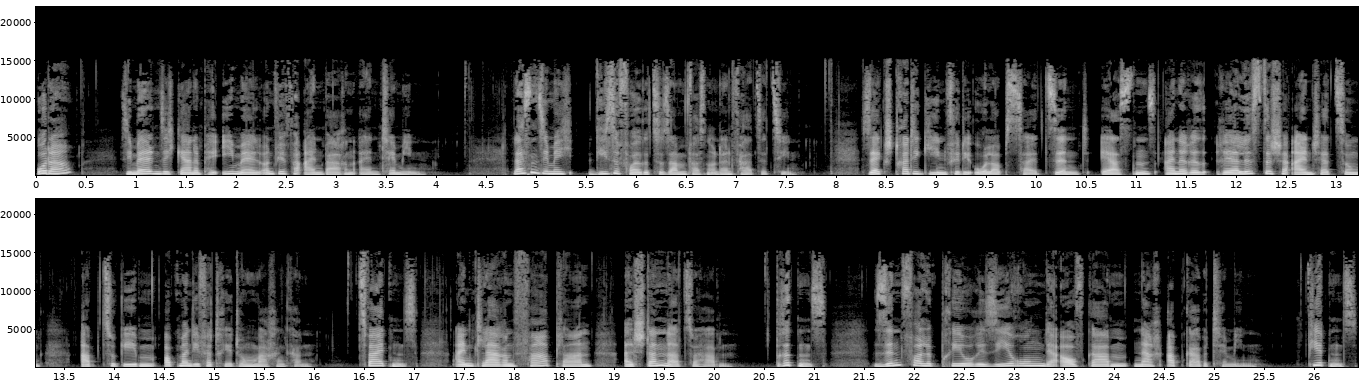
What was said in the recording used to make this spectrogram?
Oder Sie melden sich gerne per E-Mail und wir vereinbaren einen Termin. Lassen Sie mich diese Folge zusammenfassen und ein Fazit ziehen. Sechs Strategien für die Urlaubszeit sind erstens eine realistische Einschätzung abzugeben, ob man die Vertretung machen kann. Zweitens, einen klaren Fahrplan als Standard zu haben. Drittens, sinnvolle Priorisierung der Aufgaben nach Abgabetermin. Viertens,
